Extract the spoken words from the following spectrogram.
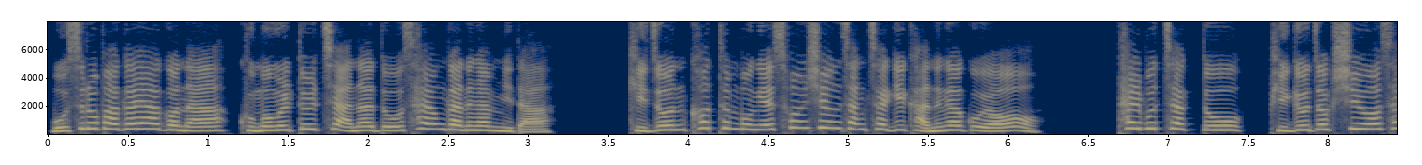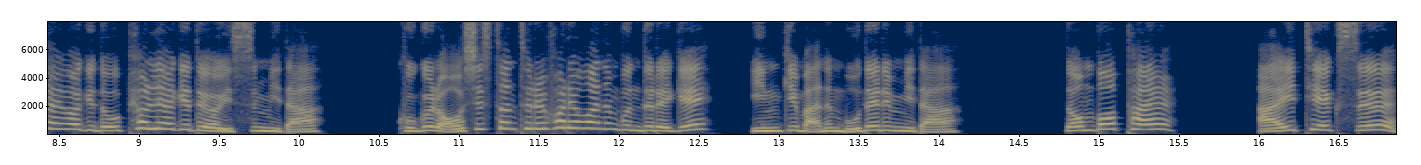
못으로 박아야 하거나 구멍을 뚫지 않아도 사용 가능합니다. 기존 커튼봉에 손쉬운 장착이 가능하고요. 탈부착도 비교적 쉬워 사용하기도 편리하게 되어 있습니다. 구글 어시스턴트를 활용하는 분들에게 인기 많은 모델입니다. 넘버 8. ITX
